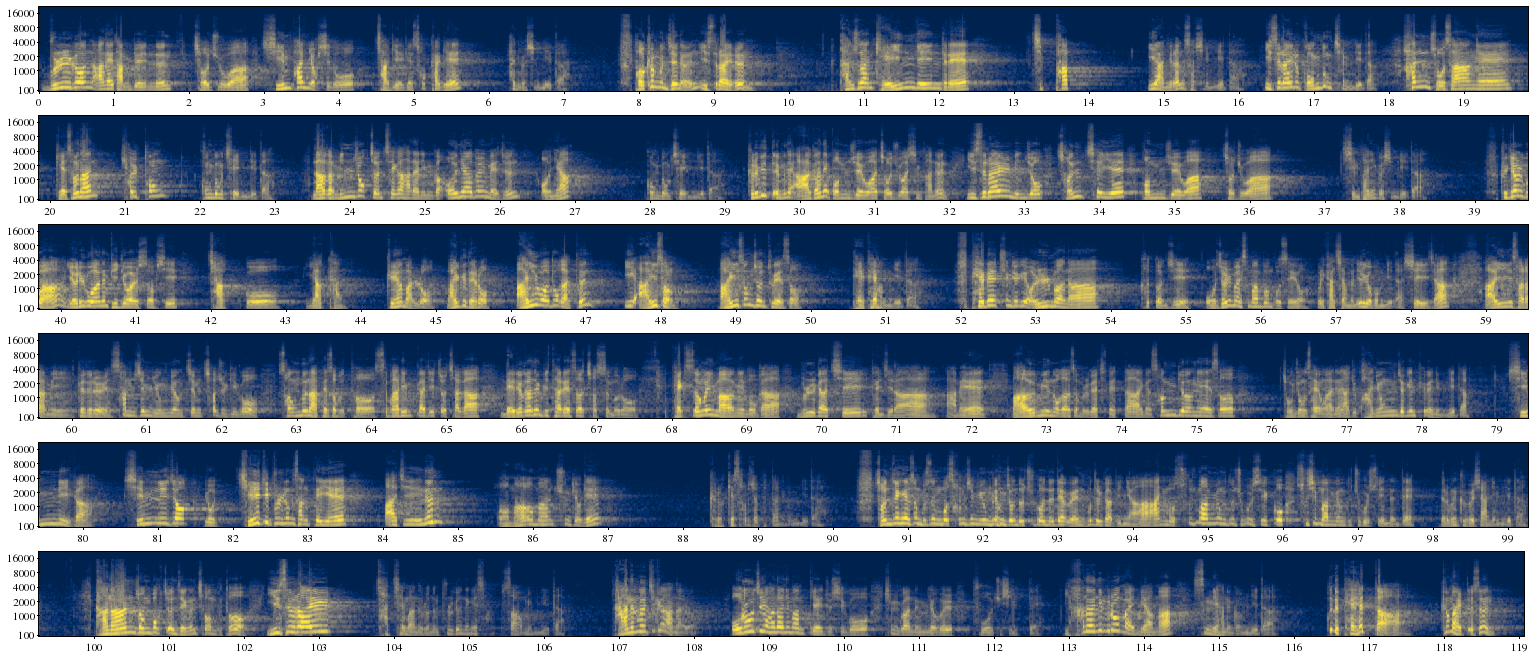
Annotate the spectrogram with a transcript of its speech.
물건 안에 담겨 있는 저주와 심판 역시도 자기에게 속하게 한 것입니다. 더 큰 문제는 이스라엘은 단순한 개인 개인들의 집합 이 아니라는 사실입니다. 이스라엘은 공동체입니다. 한 조상의 개선한 혈통 공동체입니다. 나아가 민족 전체가 하나님과 언약을 맺은 언약 공동체입니다. 그렇기 때문에 아간의 범죄와 저주와 심판은 이스라엘 민족 전체의 범죄와 저주와 심판인 것입니다. 그 결과 여리고와는 비교할 수 없이 작고 약한 그야말로 말 그대로 아이와도 같은 이 아이성 아이성 전투에서 대패합니다. 패배 충격이 얼마나 컸던지 5절 말씀 한번 보세요. 우리 같이 한번 읽어봅니다. 시작. 아이 사람이 그들을 36명쯤 쳐 죽이고 성문 앞에서부터 스바림까지 쫓아가 내려가는 비탈에서 쳤으므로 백성의 마음이 녹아 물같이 된지라. 아멘. 마음이 녹아서 물같이 됐다. 이건 성경에서 종종 사용하는 아주 관용적인 표현입니다. 심리가 심리적 요 재기불능 상태에 빠지는 어마어마한 충격에 그렇게 사로잡혔다는 겁니다. 전쟁에서 무슨 뭐 36명 정도 죽었는데 웬 호들갑이냐? 아니 뭐 수만 명도 죽을 수 있고 수십만 명도 죽을 수 있는데 여러분 그것이 아닙니다. 가나안 정복 전쟁은 처음부터 이스라엘 자체만으로는 불가능의 싸움입니다. 가능하지가 않아요. 오로지 하나님 함께 해주시고 힘과 능력을 부어 주실 때이 하나님으로 말미암아 승리하는 겁니다. 근데 패했다. 그 말 뜻은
